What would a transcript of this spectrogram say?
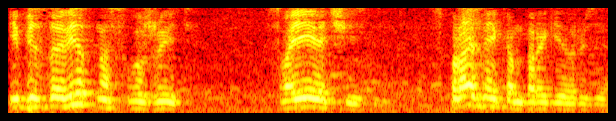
и беззаветно служить своей отчизне. С праздником, дорогие друзья!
